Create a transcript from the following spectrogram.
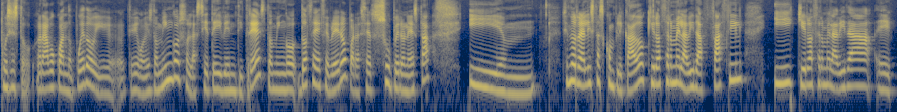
pues esto, grabo cuando puedo y eh, te digo, es domingo, son las 7 y 23, domingo 12 de febrero, para ser súper honesta. Y em, siendo realista es complicado, quiero hacerme la vida fácil y quiero hacerme la vida... Eh,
